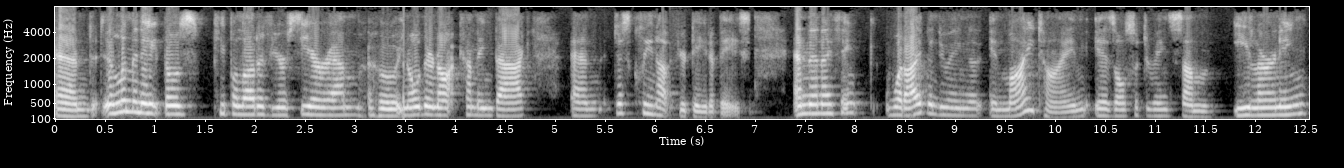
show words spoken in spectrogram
and eliminate those people out of your CRM who you know they're not coming back and just clean up your database. And then I think what I've been doing in my time is also doing some e-learning,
